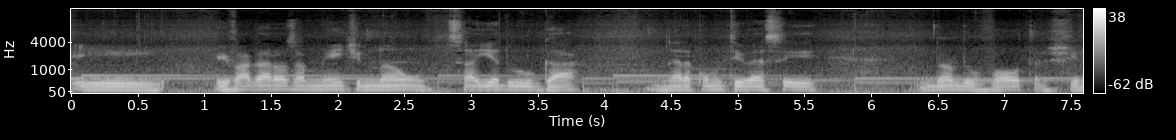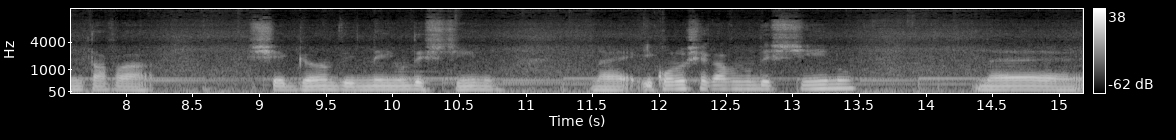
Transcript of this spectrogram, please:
e, e vagarosamente não saía do lugar, não era como tivesse dando voltas e não estava chegando em nenhum destino, né? E quando eu chegava em um destino, né?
